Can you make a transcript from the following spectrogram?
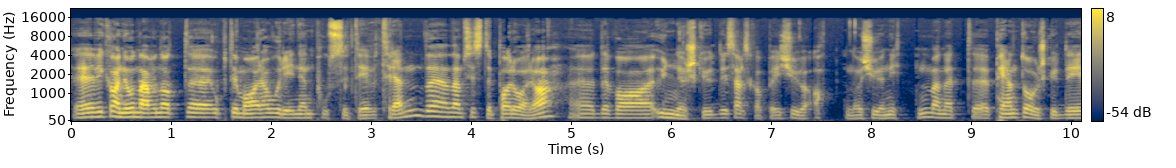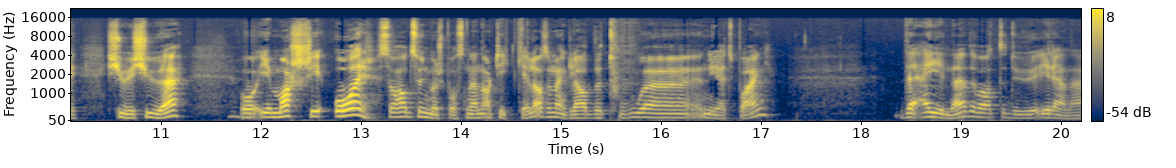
Eh, Vi kan jo nevne at eh, Optimar har vært inne i en positiv trend eh, de siste par åra. Det var underskudd i selskapet i 2018 og 2019, men et pent overskudd i 2020. Og i mars i år så hadde Sunnmørsposten en artikkel da, som egentlig hadde to uh, nyhetspoeng. Det ene det var at du, Irene,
